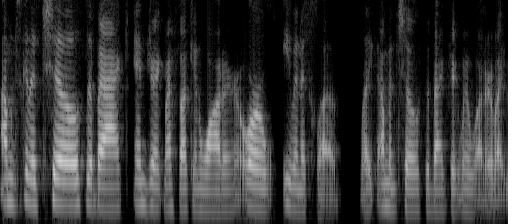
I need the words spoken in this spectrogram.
I'm just gonna chill, sit back, and drink my fucking water, or even a club. Like I'm gonna chill, sit back, drink my water. Like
